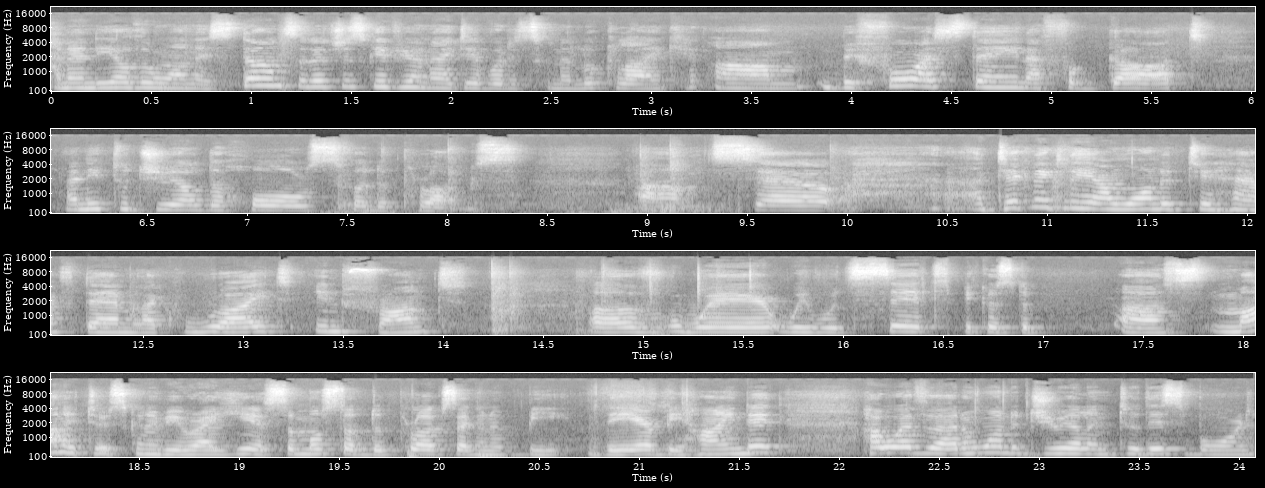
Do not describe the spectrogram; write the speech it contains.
and then the other one is done. So that just give you an idea of what it's going to look like. Um, before I stain I forgot. I need to drill the holes for the plugs. Um, so uh, technically I wanted to have them like right in front of where we would sit because the uh, monitor is going to be right here. So most of the plugs are going to be there behind it. However I don't want to drill into this board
